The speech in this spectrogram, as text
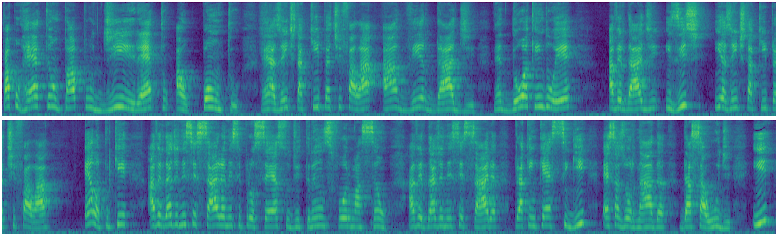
Papo reto é um papo direto ao ponto. É, a gente está aqui para te falar a verdade. Né? Doa quem doer, a verdade existe e a gente está aqui para te falar ela, porque a verdade é necessária nesse processo de transformação. A verdade é necessária para quem quer seguir essa jornada da saúde e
